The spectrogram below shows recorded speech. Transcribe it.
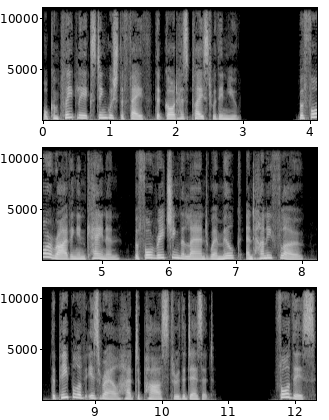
or completely extinguish the faith that God has placed within you. Before arriving in Canaan, before reaching the land where milk and honey flow, the people of Israel had to pass through the desert. For this,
